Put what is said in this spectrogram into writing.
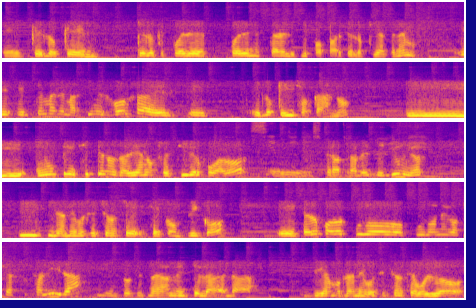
eh, qué es lo que qué es lo que puede pueden estar el equipo aparte de lo que ya tenemos. E, el, tema de Martínez Borja es, es, lo que hizo acá, ¿no? Y en un principio nos habían ofrecido el jugador, eh, pero a través de Junior, y, la negociación se, se complicó eh, pero el jugador pudo, pudo negociar su salida y entonces nuevamente la, digamos la negociación se volvió,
